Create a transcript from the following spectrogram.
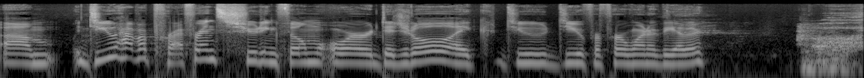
Um, do you have a preference shooting film or digital? Like, do you, do you prefer one or the other? Oh,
